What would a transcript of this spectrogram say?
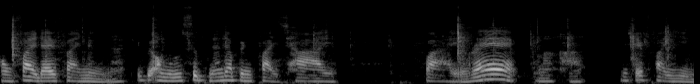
ของฝ่ายใดฝ่ายหนึ่งนะที่พี่ออมรู้สึกนะจะเป็นฝ่ายชาย ฝ่ายแรกนะคะ ไม่ใช่ฝ่ายหญิง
